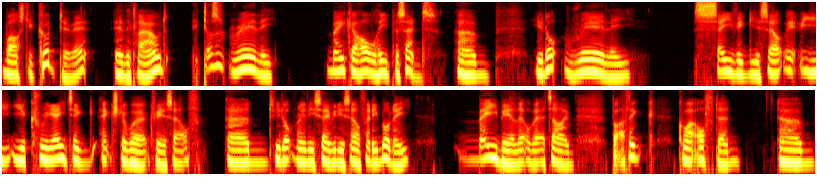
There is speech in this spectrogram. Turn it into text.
whilst you could do it in the cloud, it doesn't really make a whole heap of sense. Um, you're not really saving yourself. You're creating extra work for yourself, and you're not really saving yourself any money. Maybe a little bit of time, but I think quite often um,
